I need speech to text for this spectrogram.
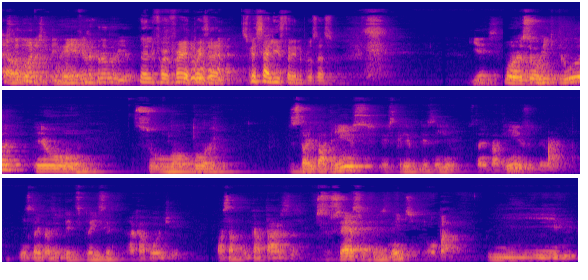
Acho que todo ano, acho que tem. O René fez a curadoria. ele foi, foi, pois é, especialista ali no processo. E é isso. Bom, eu sou o Rick Trula, eu sou autor de história em quadrinhos, eu escrevo desenho de história em quadrinhos, o meu, minha história em quadrinhos Dead Displacer acabou de passar por um catarse de sucesso, infelizmente. Opa! E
